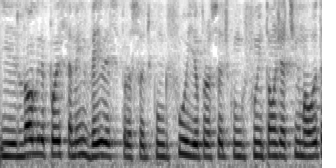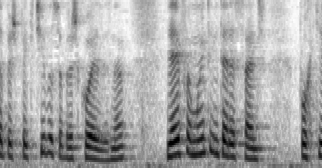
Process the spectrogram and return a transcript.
E logo depois também veio esse professor de kung fu e o professor de kung fu então já tinha uma outra perspectiva sobre as coisas, né? E aí foi muito interessante, porque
